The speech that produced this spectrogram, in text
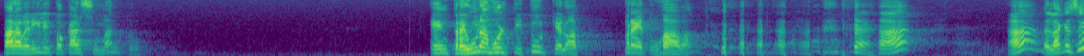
para venir y tocar su manto. Entre una multitud que lo apretujaba. ¿Ah? ¿Ah? ¿Verdad que sí?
